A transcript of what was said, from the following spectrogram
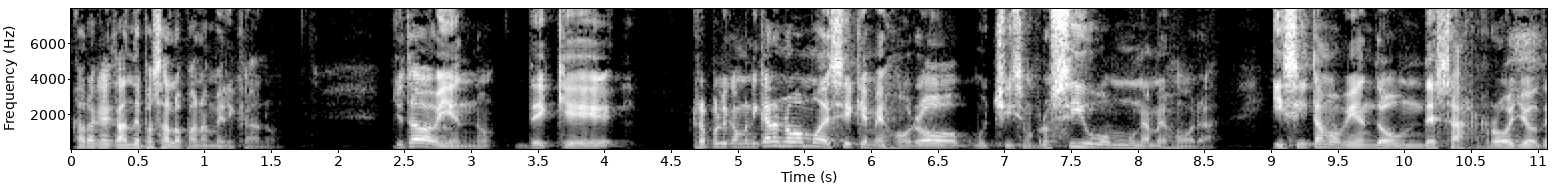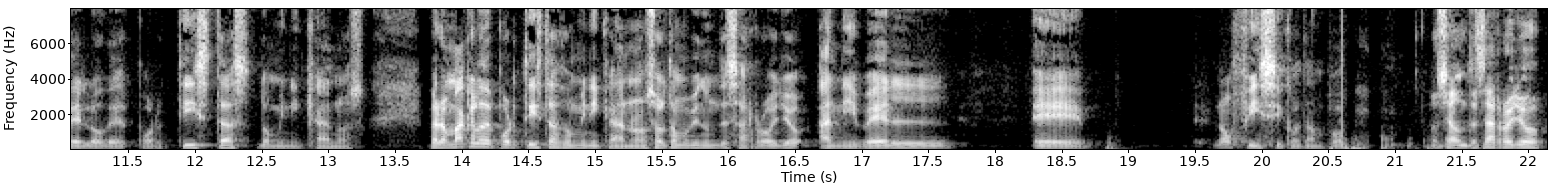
Ahora que acaban de pasar los Panamericanos. Yo estaba viendo de que República Dominicana no vamos a decir que mejoró muchísimo, pero sí hubo una mejora. Y sí estamos viendo un desarrollo de los deportistas dominicanos. Pero más que los deportistas dominicanos, nosotros estamos viendo un desarrollo a nivel eh, no físico tampoco. O sea, un desarrollo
